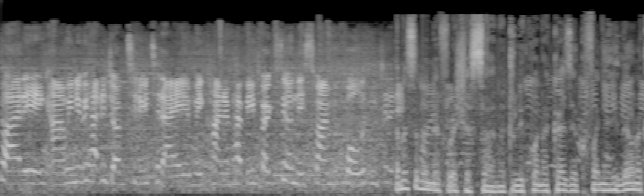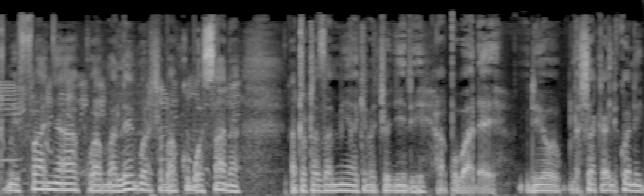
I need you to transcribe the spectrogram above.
exciting. Um, we knew we had a job to do today and we kind of have been focusing on this one before looking to the next Anasema inafurahisha sana, tulikuwa na kazi ya kufanya hii leo na tumeifanya kwa malengo na shabaha kubwa sana, na tutatazamia kinachojiri hapo baadaye. Ndio, bila shaka ilikuwa ni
